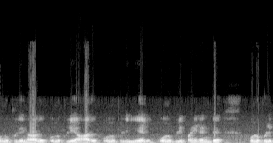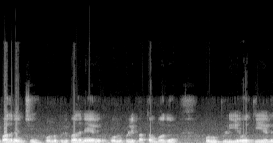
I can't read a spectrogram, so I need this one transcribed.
ஒன்று புள்ளி நாலு ஒன்று புள்ளி ஆறு ஒன்று புள்ளி ஏழு ஒன்று புள்ளி பன்னிரெண்டு ஒன்று புள்ளி பதினஞ்சு ஒன்று புள்ளி பதினேழு ஒன்று புள்ளி பத்தொம்போது ஒன்று புள்ளி இருபத்தி ஏழு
